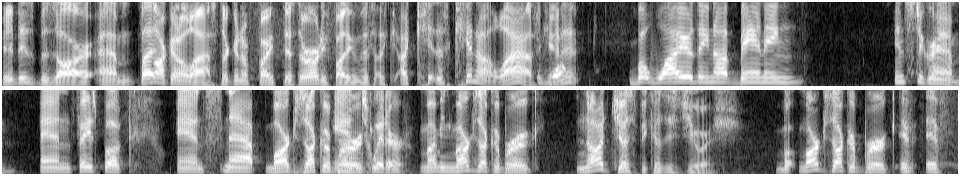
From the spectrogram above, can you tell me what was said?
It is bizarre. Um, but it's not gonna last. They're gonna fight this. They're already fighting this. I, I can't, this cannot last, can What- it? but why are they not banning Instagram and Facebook and Snap Mark and Zuckerberg Twitter? I mean, Mark Zuckerberg, not just because he's Jewish, But Mark Zuckerberg, if if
